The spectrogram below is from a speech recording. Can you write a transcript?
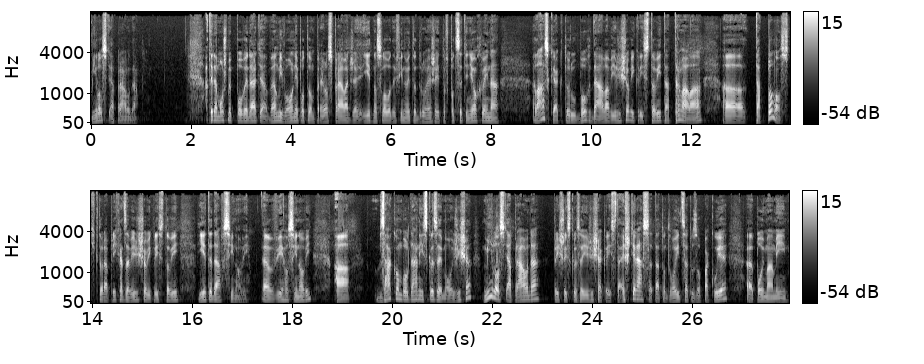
Milosť a pravda. A teda môžeme povedať a veľmi voľne potom prerozprávať, že jedno slovo definuje to druhé, že je to v podstate neochvejná láska, ktorú Boh dáva v Ježišovi Kristovi, tá trvalá, tá plnosť, ktorá prichádza v Ježišovi Kristovi, je teda v synovi, v jeho synovi. A zákon bol daný skrze Mojžiša, milosť a pravda prišli skrze Ježiša Krista. Ešte raz sa táto dvojica tu zopakuje e, pojmami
